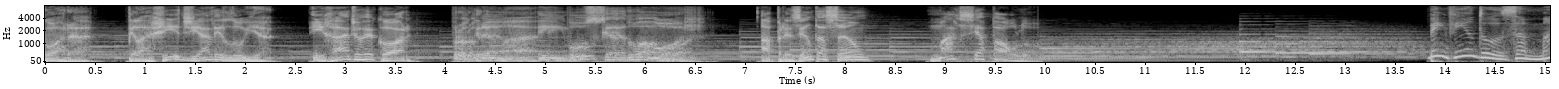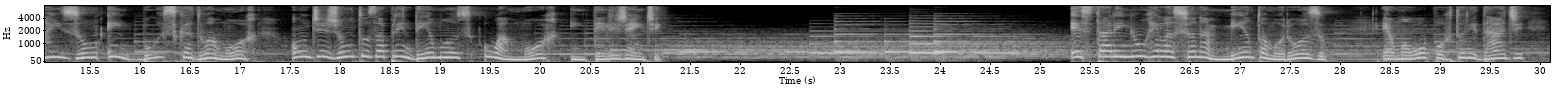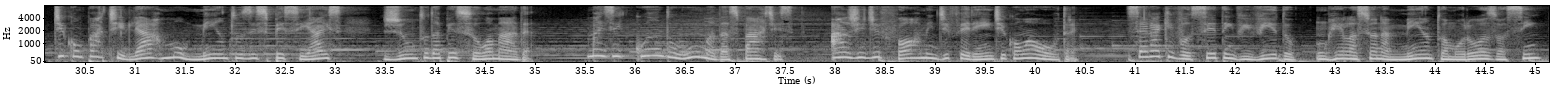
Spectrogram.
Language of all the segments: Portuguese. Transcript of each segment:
Agora, pela Rede Aleluia e Rádio Record, programa Em Busca do Amor. Apresentação: Márcia Paulo. Bem-vindos a mais um Em Busca do Amor, onde juntos aprendemos o amor inteligente. Estar em um relacionamento amoroso é uma oportunidade de compartilhar momentos especiais junto da pessoa amada. Mas e quando uma das partes age de forma indiferente com a outra? Será que você tem vivido um relacionamento amoroso assim?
